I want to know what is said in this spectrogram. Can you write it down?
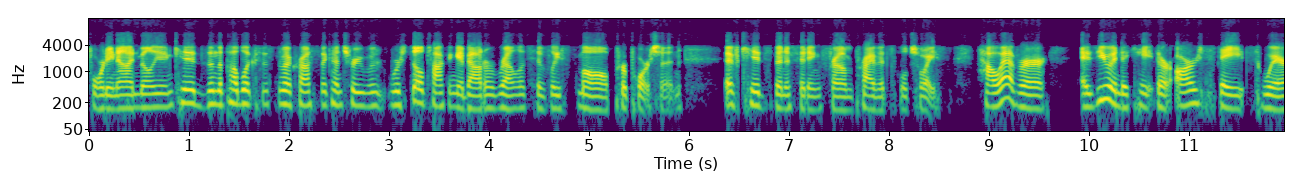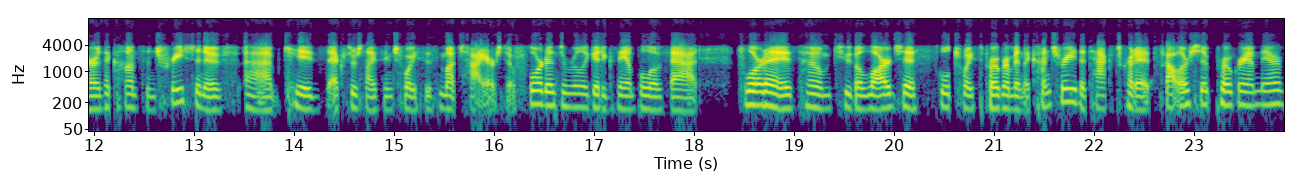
49 million kids in the public system across the country, we're still talking about a relatively small proportion of kids benefiting from private school choice. However, as you indicate, there are states where the concentration of uh, kids exercising choice is much higher. So, Florida is a really good example of that. Florida is home to the largest school choice program in the country, the tax credit scholarship program there.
